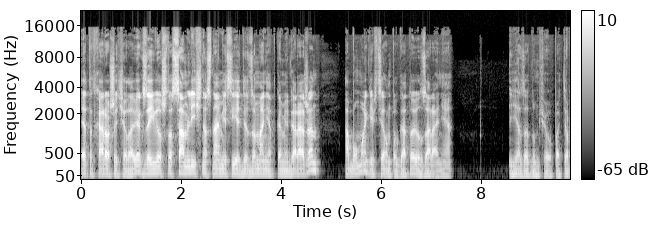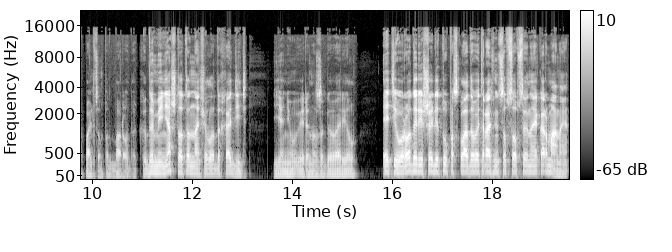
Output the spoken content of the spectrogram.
Этот хороший человек заявил, что сам лично с нами съездит за монетками горожан, а бумаги в целом подготовил заранее. Я задумчиво потер пальцем подбородок. До меня что-то начало доходить. Я неуверенно заговорил. Эти уроды решили тупо складывать разницу в собственные карманы.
